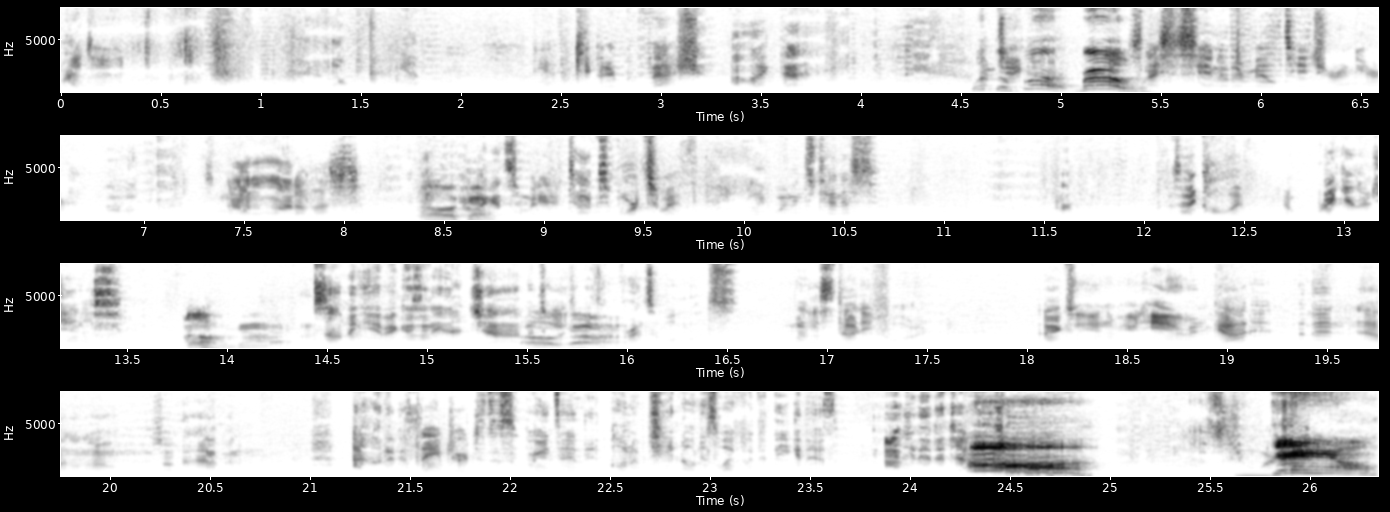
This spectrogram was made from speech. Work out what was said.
My dude. Oh, yeah. Yeah, keep it in profession. I like that. what the fuck, bro? It's nice to see another male teacher in here. Oh, There's not a lot of us. Oh, okay. I got somebody to talk sports with. You like women's tennis? Or, as I call it, regular tennis. Oh God. I'm subbing here because I need a job. Oh, God. Principal. It's not a study here and got it, but then I don't know, something happened. I go to the same church as the superintendent. Caught him cheating on his wife with the deaconess. I needed a job. Ah, Is your damn.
